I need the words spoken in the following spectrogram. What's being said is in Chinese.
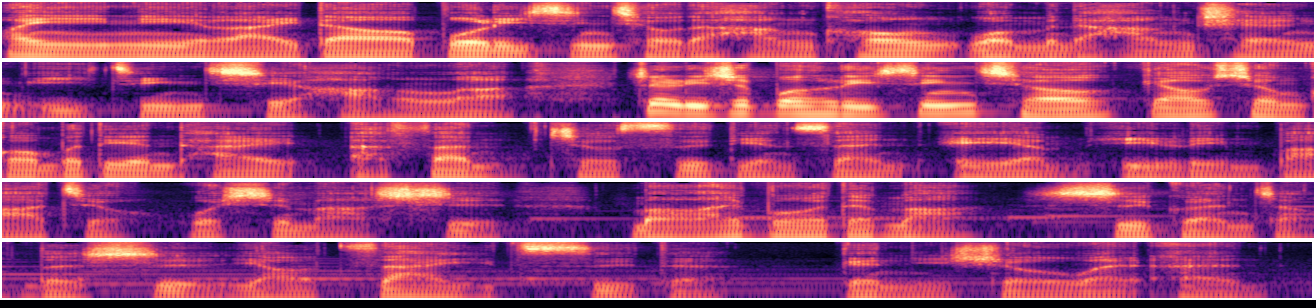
欢迎你来到玻璃星球的航空，我们的航程已经起航了。这里是玻璃星球，高雄广播电台 FM 九四点三 AM 一零八九，我是马氏，马来博的马，士官长的士，要再一次的跟你说晚安。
